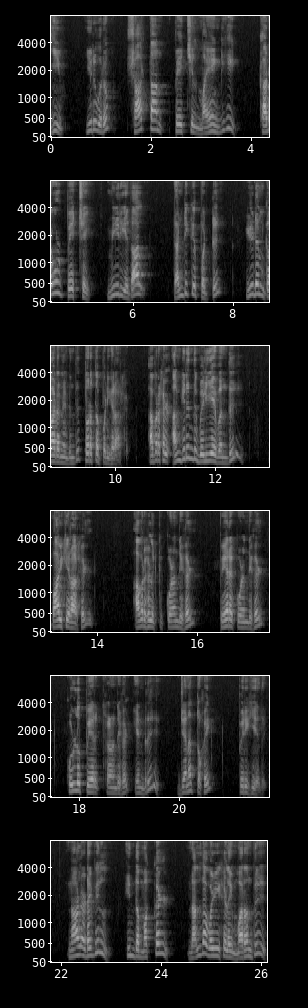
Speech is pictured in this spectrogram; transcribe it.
ஈவ் இருவரும் சாத்தான் பேச்சில் மயங்கி கடவுள் பேச்சை மீறியதால் தண்டிக்கப்பட்டு ஈடன் கார்டனிலிருந்து துரத்தப்படுகிறார்கள். அவர்கள் அங்கிருந்து வெளியே வந்து வாழ்கிறார்கள். அவர்களுக்கு குழந்தைகள் பேர குழந்தைகள் குழந்தைகள் என்று ஜனத்தொகை பெருகியது. நாளடைவில் இந்த மக்கள் நல்ல வழிகளை மறந்து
